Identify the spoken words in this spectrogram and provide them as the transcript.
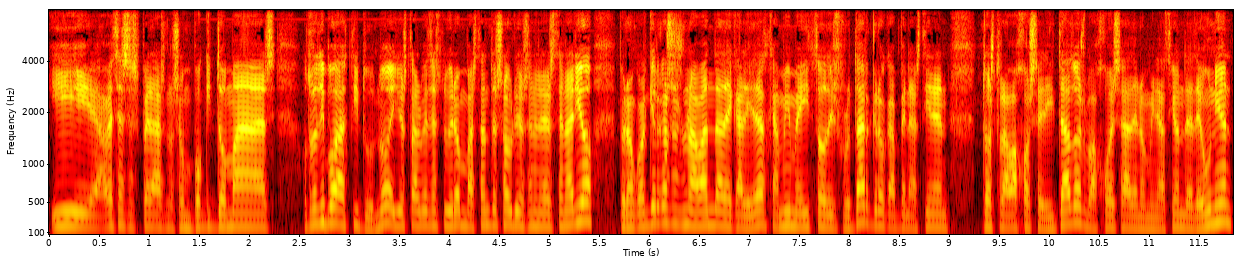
y a veces esperas, no sé, un poquito más, otro tipo de actitud, ¿no? Ellos tal vez estuvieron bastante sobrios en el escenario, pero en cualquier caso es una banda de calidad que a mí me hizo disfrutar, creo que apenas tienen dos trabajos editados bajo esa denominación de The Union,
